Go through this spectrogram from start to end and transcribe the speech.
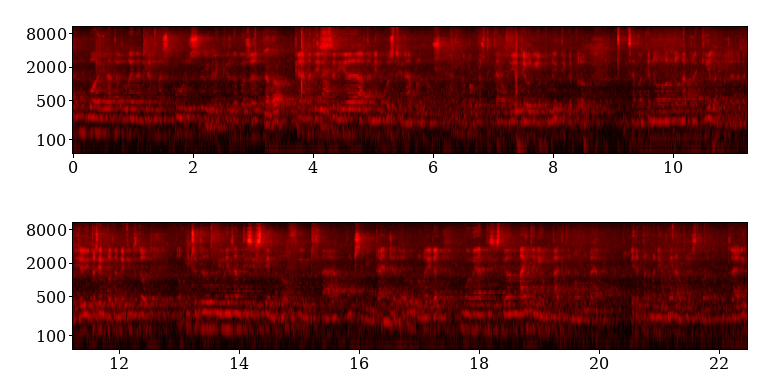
un bo i un altre dolent en termes purs, jo crec que és una cosa no, no. que ara mateix seria altament qüestionable, no ho sé, tampoc no estic tan al dia teoria política, però em sembla que no, no va per aquí la cosa ara mateix. dir, per exemple, també fins i tot el concepte de moviments antisistema, no? fins fa potser 20 anys o 10, d'alguna manera, un moviment antisistema mai tenia un pacte amb el govern, era permanentment autosistema, al contrari,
